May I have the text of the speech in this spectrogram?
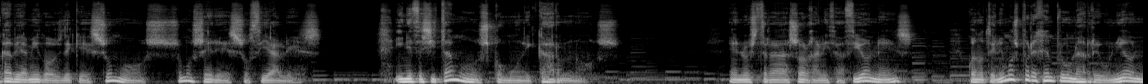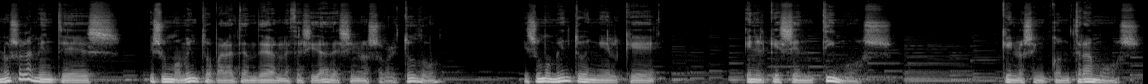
Cabe, amigos, de que somos, somos seres sociales y necesitamos comunicarnos. En nuestras organizaciones, cuando tenemos, por ejemplo, una reunión, no solamente es, es un momento para atender necesidades, sino sobre todo es un momento en el que, en el que sentimos que nos encontramos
